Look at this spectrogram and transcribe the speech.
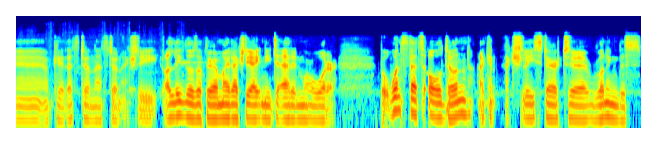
Uh, okay, that's done, that's done. Actually, I'll leave those up there. I might actually need to add in more water. But once that's all done, I can actually start uh, running this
